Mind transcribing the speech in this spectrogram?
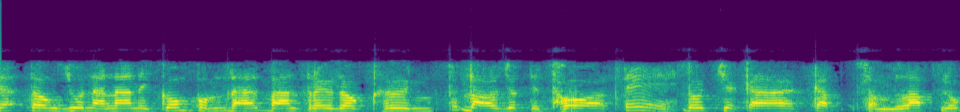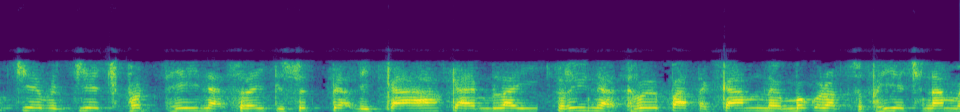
តកតងយួនអាណានិគមពុំដែលបានត្រូវរកឃើញផ្ដាល់យុត្តិធម៌ទេដូចជាការកាប់សម្លាប់លោកជាវិជាឈុតធីអ្នកស្រីពិសិដ្ឋពនិកាកែមលីឬអ្នកធ្វើបាតកម្មនៅមុខរដ្ឋសភាឆ្នាំ1997 98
